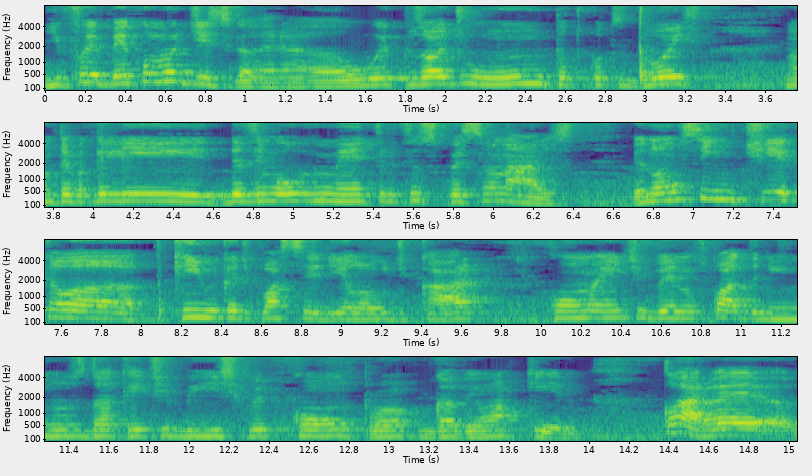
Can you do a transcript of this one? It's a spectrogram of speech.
E foi bem como eu disse, galera. O episódio 1, tanto quanto 2, não teve aquele desenvolvimento entre os personagens. Eu não senti aquela química de parceria logo de cara, como a gente vê nos quadrinhos da Kate Bishop com o próprio Gavião Arqueiro. Claro, é,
